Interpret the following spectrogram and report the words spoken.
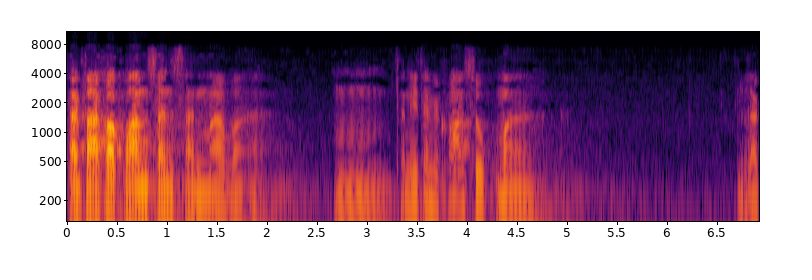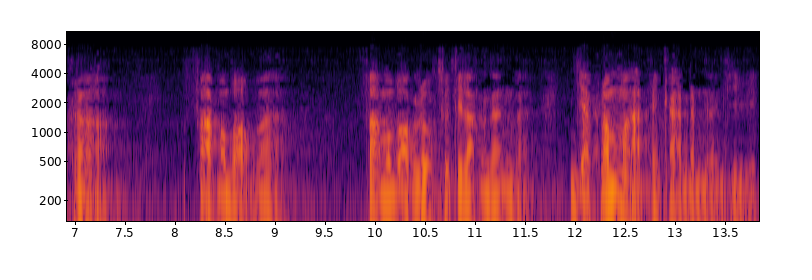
ท่านฝากข้อความสั้น ๆมาว่า อืม ตอนนี้ท่านมีความสุขมาก แล้วก็ฝากมาบอกว่า ฝากมาบอกลูกสุดที่รักของท่านว่าอย่าประมาทในการดำเนินชีวิต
